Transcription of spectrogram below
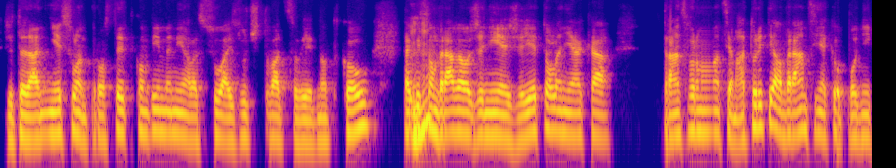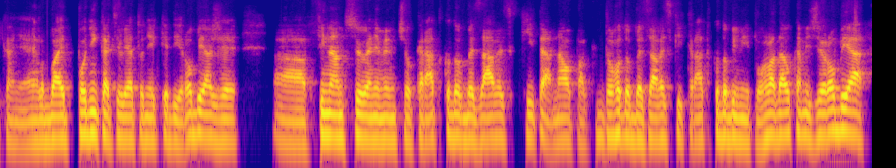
že teda nie sú len prostriedkom výmeny, ale sú aj zúčtovacou jednotkou, tak by mm-hmm. som vravel, že nie, že je to len nejaká transformácia maturity, ale v rámci nejakého podnikania, lebo aj podnikatelia to niekedy robia, že financujú, ja neviem čo, krátkodobé záväzky, teda naopak dlhodobé záväzky krátkodobými pohľadávkami, že robia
